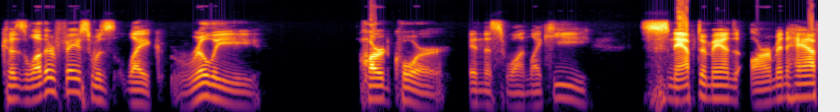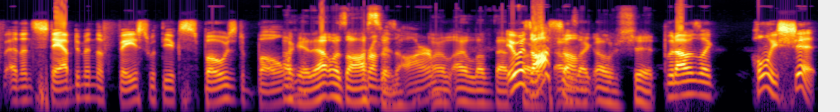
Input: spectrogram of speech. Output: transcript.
because Leatherface was like really hardcore in this one. Like he snapped a man's arm in half and then stabbed him in the face with the exposed bone. Okay, that was awesome. From his arm. I, I love that. It was part. I awesome. was like, oh shit. But I was like, holy shit.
